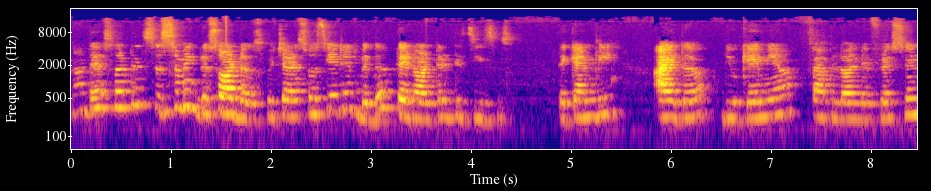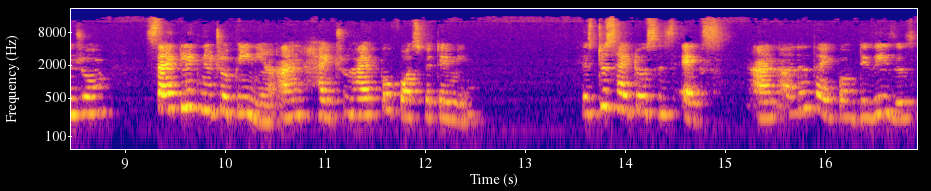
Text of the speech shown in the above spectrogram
Now there are certain systemic disorders which are associated with the periodontal diseases. They can be either leukemia, Papillon-Lefèvre syndrome, cyclic neutropenia and hypophosphatemia. Histiocytosis X and other type of diseases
